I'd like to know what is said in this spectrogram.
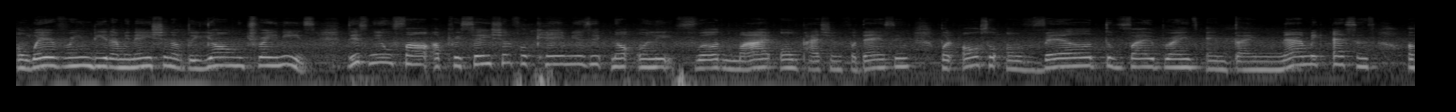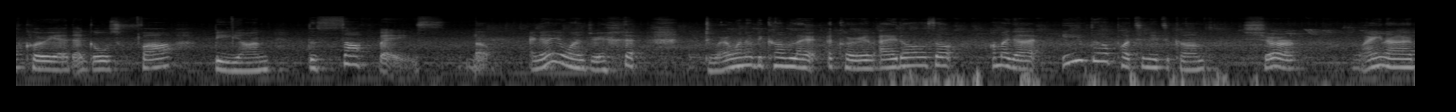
unwavering determination of the young trainees. This newfound appreciation for K-music not only fueled my my own passion for dancing, but also unveiled the vibrant and dynamic essence of Korea that goes far beyond the surface. Oh, I know you're wondering, do I want to become like a Korean idol? So, oh my god, if the opportunity comes, sure, why not?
